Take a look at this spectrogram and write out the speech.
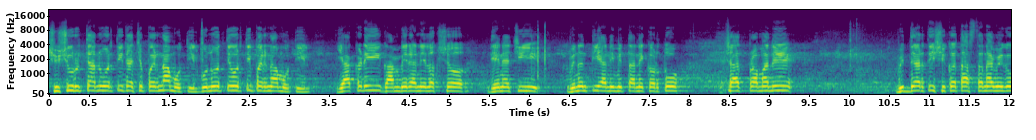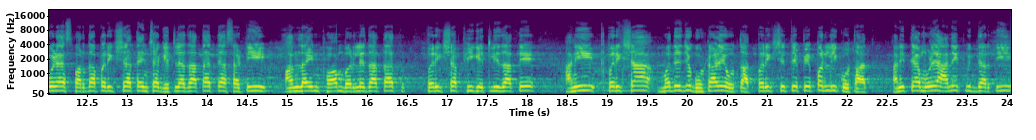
शिष्यवृत्त्यांवरती त्याचे परिणाम होतील गुणवत्तेवरती परिणाम होतील याकडेही गांभीर्याने लक्ष देण्याची विनंती या निमित्ताने करतो. त्याचप्रमाणे विद्यार्थी शिकत असताना वेगवेगळ्या स्पर्धा परीक्षा त्यांच्या घेतल्या जातात. त्यासाठी ऑनलाईन फॉर्म भरले जातात. परीक्षा फी घेतली जाते आणि परीक्षामध्ये जे घोटाळे होतात परीक्षेचे पेपर लीक होतात आणि त्यामुळे अनेक विद्यार्थी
